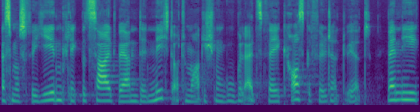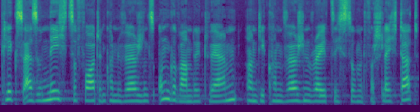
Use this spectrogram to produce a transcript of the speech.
es muss für jeden Klick bezahlt werden, der nicht automatisch von Google als Fake rausgefiltert wird. Wenn die Klicks also nicht sofort in Conversions umgewandelt werden und die Conversion Rate sich somit verschlechtert,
